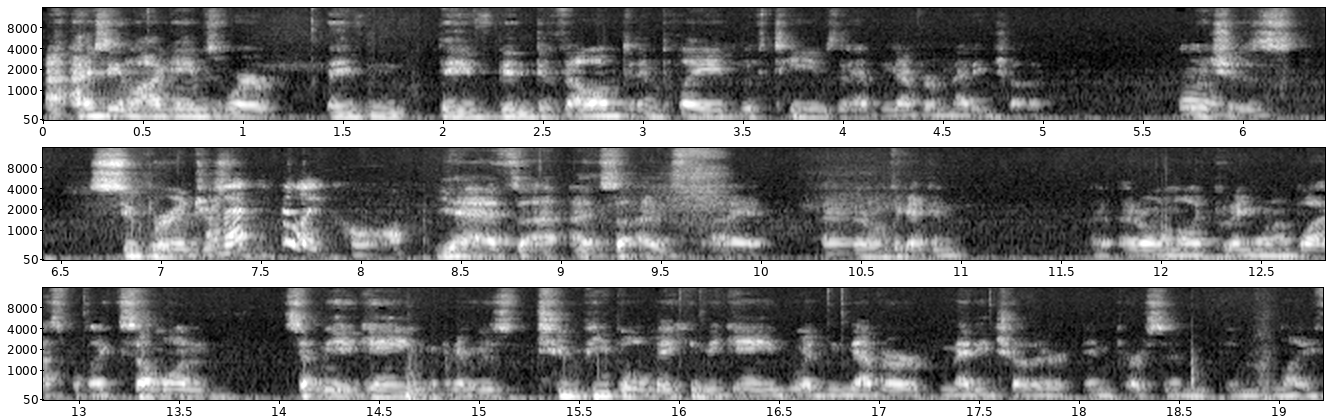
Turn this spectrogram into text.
I've seen a lot of games where they've they've been developed and played with teams that have never met each other, which mm. is super Oh, interesting. that's really cool. yeah, it's I, I, I, I I don't think I can I I don't want to like put anyone on blast, but like someone sent me a game, and it was two people making the game who had never met each other in person in life,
